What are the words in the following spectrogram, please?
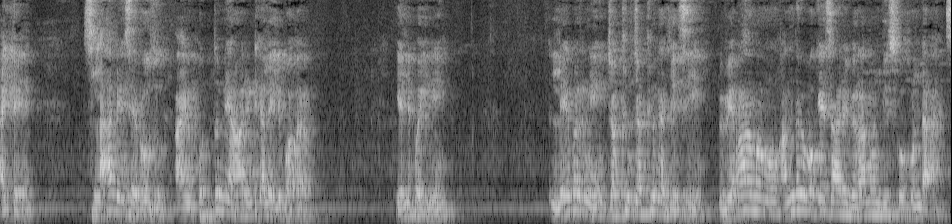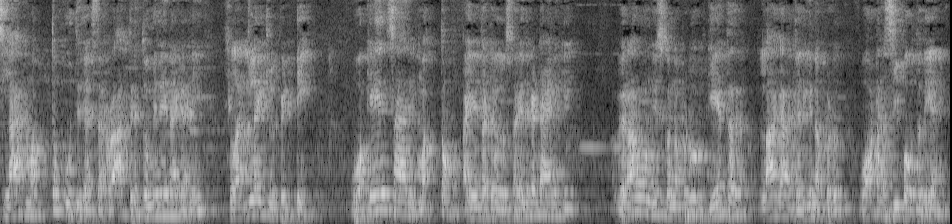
అయితే స్లాబ్ వేసే రోజు ఆయన పొద్దున్నే ఆరింటికల్లా వెళ్ళిపోతారు. వెళ్ళిపోయి లేబర్ని జట్లు జట్లుగా చేసి విరామము అందరూ ఒకేసారి విరామం తీసుకోకుండా స్లాబ్ మొత్తం పూర్తి చేస్తారు. రాత్రి తొమ్మిదైనా కానీ ఫ్లడ్ లైట్లు పెట్టి ఒకేసారి మొత్తం అయ్యేటట్టుగా చూస్తారు. ఎందుకంటే ఆయనకి విరామం తీసుకున్నప్పుడు గీత లాగా జరిగినప్పుడు వాటర్ సీప్ అవుతుంది అని.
